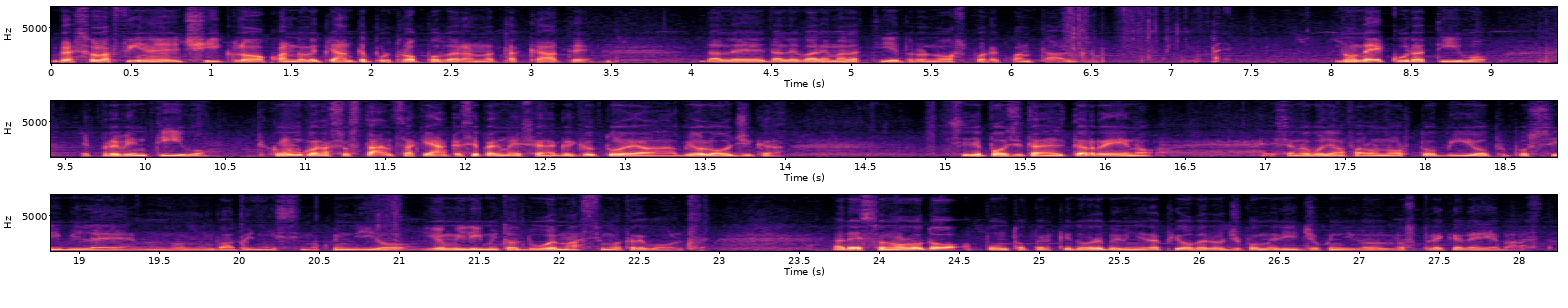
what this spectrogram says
verso la fine del ciclo quando le piante purtroppo verranno attaccate dalle, dalle varie malattie, pronospore e quant'altro. Non è curativo, è preventivo, è comunque una sostanza che anche se permessa in agricoltura biologica si deposita nel terreno se noi vogliamo fare un orto bio più possibile non, non va benissimo, quindi io, io mi limito a due, massimo tre volte. Adesso non lo do appunto perché dovrebbe venire a piovere oggi pomeriggio, quindi lo, lo sprecherei e basta.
